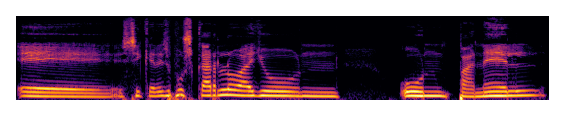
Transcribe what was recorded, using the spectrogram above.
eh, si queréis buscarlo, hay un, un panel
